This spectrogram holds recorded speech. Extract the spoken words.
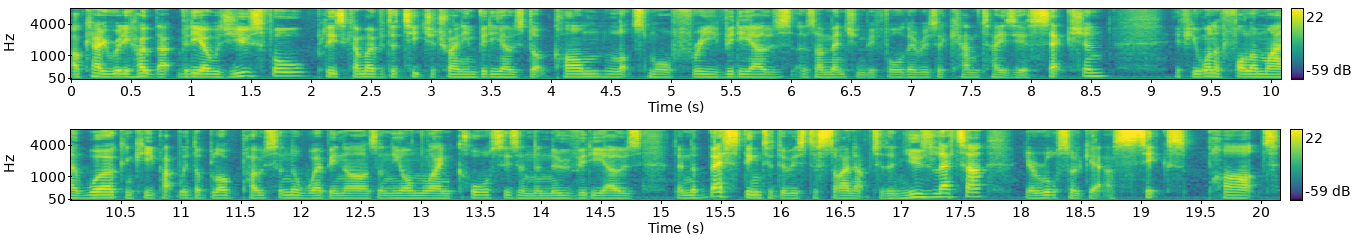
Okay, really hope that video was useful. Please come over to teachertrainingvideos.com. Lots more free videos. As I mentioned before, there is a Camtasia section. If you want to follow my work and keep up with the blog posts and the webinars and the online courses and the new videos, then the best thing to do is to sign up to the newsletter. You'll also get a six part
